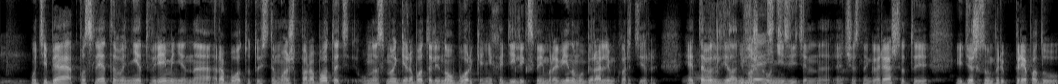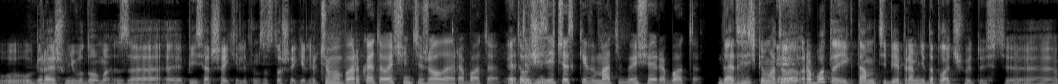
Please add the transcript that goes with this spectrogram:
Mm-hmm. У тебя после этого нет времени на работу. То есть ты можешь поработать. У нас многие работали на уборке. Они ходили к своим раввинам, убирали им квартиры. Wow. Это выглядело немножко Жесть. унизительно, э, честно говоря, что ты идешь к своему преподу, убираешь у него дома за 50 э, шекелей, там, за 100 шекелей. Причем уборка — это очень тяжелая работа. Это, это очень... физически выматывающая работа. Да, это физически выматывающая работа, и там тебе прям не доплачивают. То есть э,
